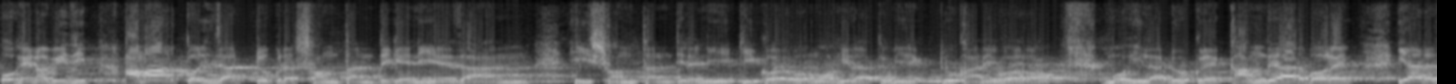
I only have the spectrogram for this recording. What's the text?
ওহে নবীজি, আমার কলজার টুকরা সন্তানটিকে নিয়ে যান। এই নিয়ে কি করব মহিলা, তুমি একটুখানি বলো। মহিলা ডুকরে বলে ইয়ার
